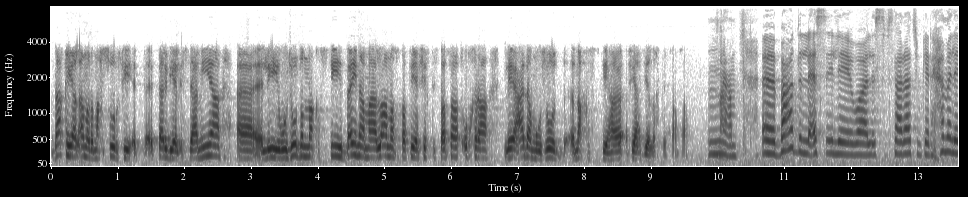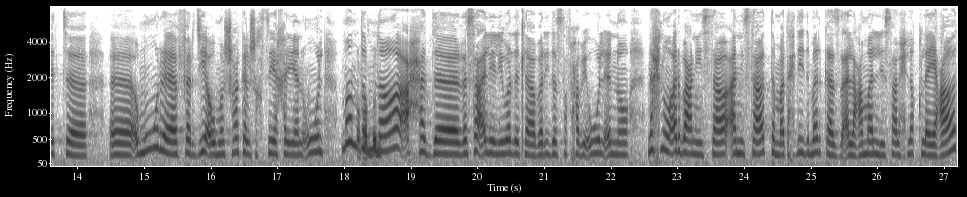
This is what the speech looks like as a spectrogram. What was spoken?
بقي الأمر محصور في التربية الإسلامية آه لوجود النقص فيه بينما لا نستطيع في اختصاصات أخرى لعدم وجود نقص في هذه الاختصاصات. نعم. آه بعض الأسئلة والاستفسارات يمكن حملت آه أمور فردية أو مشاكل شخصية خلينا نقول. من ضمنها أحد الرسائل اللي وردت لبريد الصفحة بيقول إنه نحن أربع نساء أنسات تم تحديد مركز العمل لصالح القليعات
